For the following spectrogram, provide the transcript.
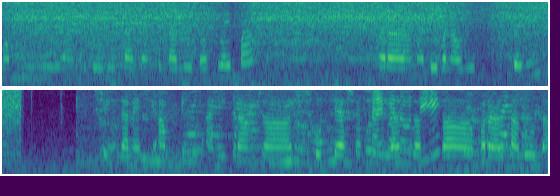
मम्मी आणि दोन्ही काकांचं चालू होतं स्वयंपाक. फराळामध्ये बनवली होती खिचडी शेंगदाण्याची आमटी आणि इकडं आमच्या छोट्याशा पिल्लांचा सुद्धा फराळ चालू होता.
